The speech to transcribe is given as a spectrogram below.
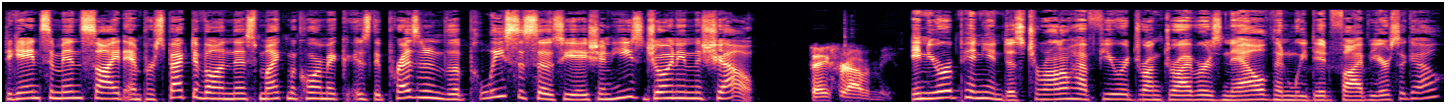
To gain some insight and perspective on this, Mike McCormack is the president of the Police Association. He's joining the show. Thanks for having me. In your opinion, does Toronto have fewer drunk drivers now than we did five years ago?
